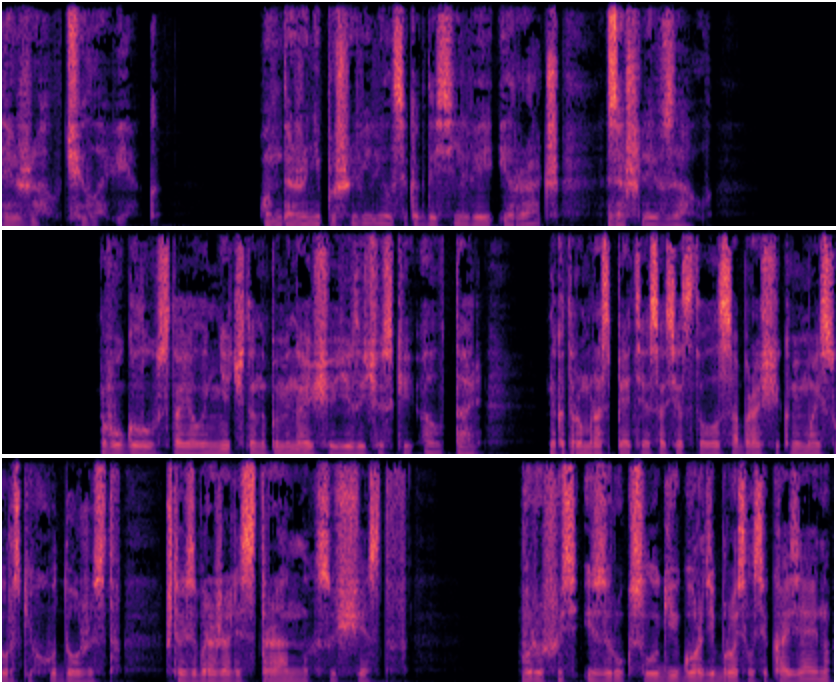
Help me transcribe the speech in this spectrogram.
лежал человек. Он даже не пошевелился, когда Сильвия и Радж зашли в зал. В углу стояло нечто, напоминающее языческий алтарь, на котором распятие соседствовало с образчиками майсурских художеств, что изображали странных существ. Вырвавшись из рук слуги, Горди бросился к хозяину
